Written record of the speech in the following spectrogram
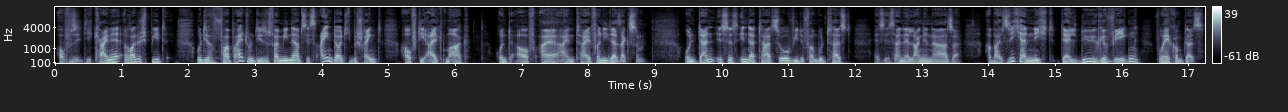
offensichtlich keine Rolle spielt. Und die Verbreitung dieses Familiennamens ist eindeutig beschränkt auf die Altmark und auf äh, einen Teil von Niedersachsen. Und dann ist es in der Tat so, wie du vermutet hast, es ist eine lange Nase. Aber sicher nicht der Lüge wegen. Woher kommt das?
